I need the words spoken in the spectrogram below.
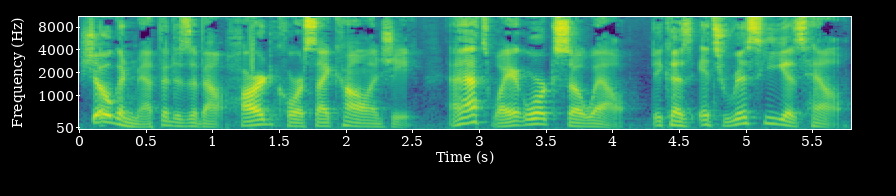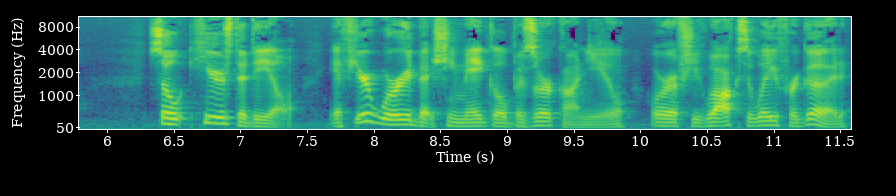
Shogun method is about hardcore psychology, and that's why it works so well, because it's risky as hell. So here's the deal. If you're worried that she may go berserk on you, or if she walks away for good,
